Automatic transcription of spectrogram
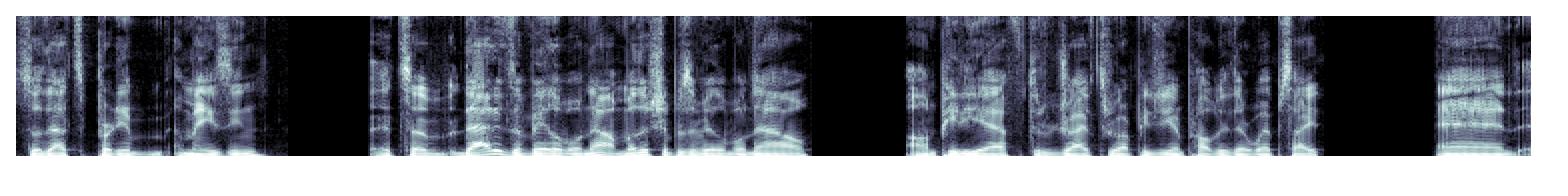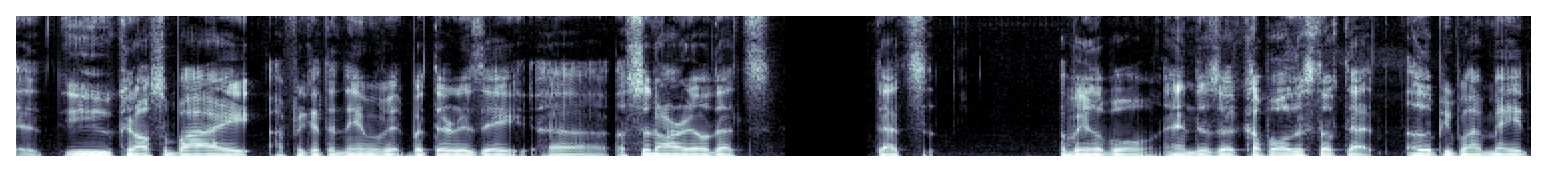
So that's pretty amazing. It's a that is available now. Mothership is available now on PDF through DriveThruRPG and probably their website. And you can also buy I forget the name of it, but there is a uh, a scenario that's that's available, and there's a couple other stuff that other people have made.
